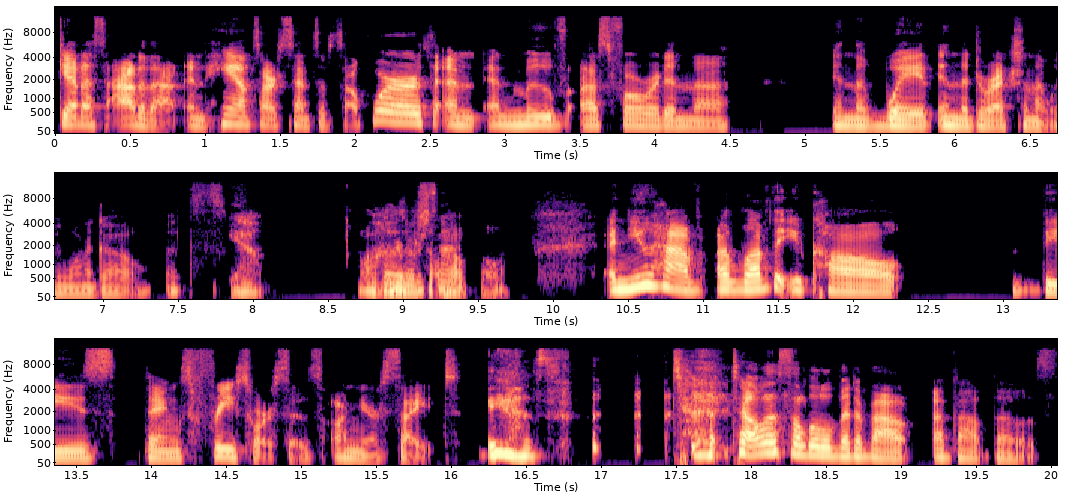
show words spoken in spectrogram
get us out of that, enhance our sense of self worth, and and move us forward in the in the way in the direction that we want to go. It's yeah. Oh, those are so helpful. And you have, I love that you call these things free sources on your site. Yes. T- tell us a little bit about about those.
